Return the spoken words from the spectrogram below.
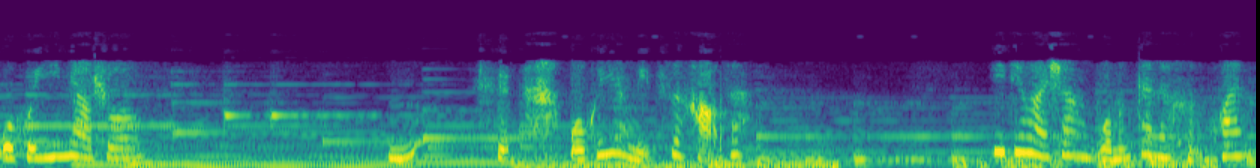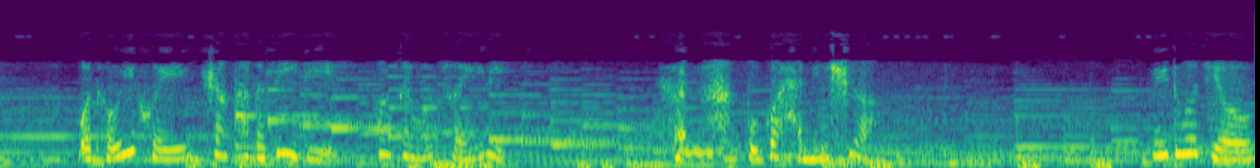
我回 email 说，嗯，我会让你自豪的。一天晚上我们干得很欢，我头一回让他的弟弟放在我嘴里，不过还没射。没多久，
